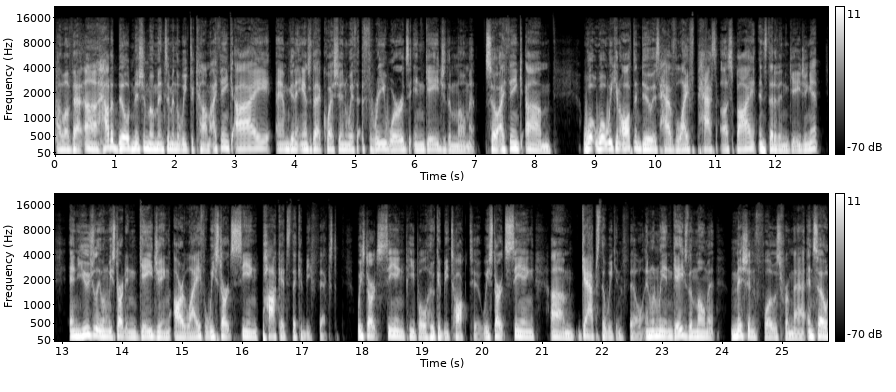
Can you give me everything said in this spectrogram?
I love that. Uh, how to build mission momentum in the week to come. I think I am going to answer that question with three words: engage the moment. So I think um, what what we can often do is have life pass us by instead of engaging it. And usually, when we start engaging our life, we start seeing pockets that could be fixed. We start seeing people who could be talked to. We start seeing um, gaps that we can fill. And when we engage the moment, mission flows from that. And so,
